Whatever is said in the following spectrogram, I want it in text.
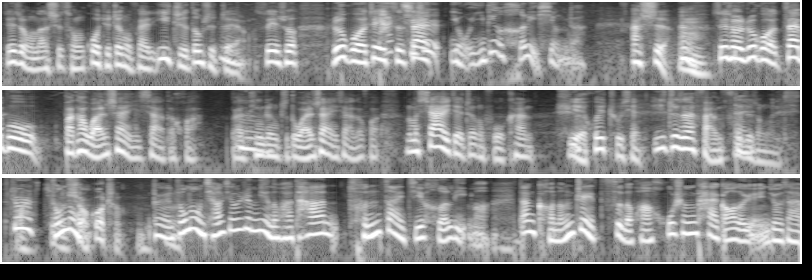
这种呢是从过去政府开始一直都是这样。所以说，如果这次再实有一定合理性的。啊是，嗯，所以说如果再不把它完善一下的话，把听证制度完善一下的话，那么下一届政府我看也会出现一直在反复这种问题。的。就是啊这个总统小过程，对总统强行任命的话，它存在即合理嘛。但可能这次的话，呼声太高的原因就在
